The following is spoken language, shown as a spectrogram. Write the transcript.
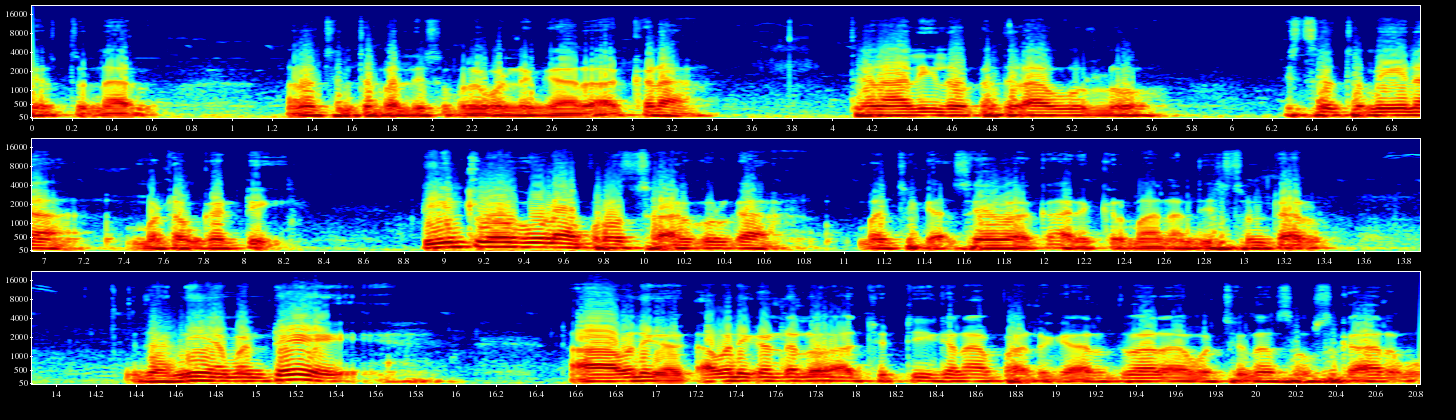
చేస్తున్నారు మన చింతపల్లి సుబ్రహ్మణ్యం గారు అక్కడ తెనాలిలో పెదరావూరులో విస్తృతమైన మఠం కట్టి దీంట్లో కూడా ప్రోత్సాహకులుగా మంచిగా సేవా కార్యక్రమాన్ని అందిస్తుంటారు. ఇదన్నీ ఏమంటే ఆ అవని అవనిగడ్డలో ఆ చిట్టి గణపాటి గారి ద్వారా వచ్చిన సంస్కారము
